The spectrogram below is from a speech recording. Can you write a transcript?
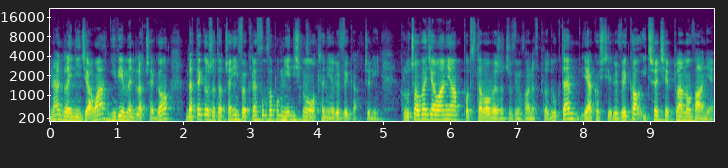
nagle nie działa, nie wiemy dlaczego, dlatego że ta część zakresu zapomnieliśmy o ocenie ryzyka, czyli kluczowe działania, podstawowe rzeczy związane z produktem, jakość i ryzyko i trzecie planowanie.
